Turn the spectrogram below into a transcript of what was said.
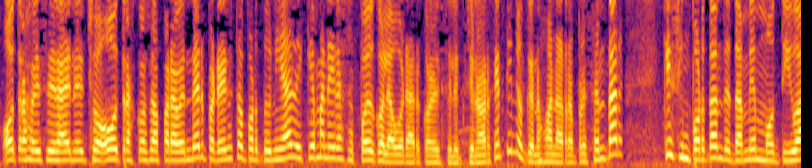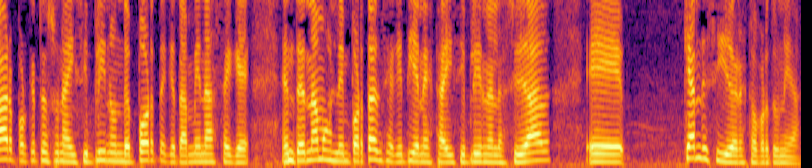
otras veces han hecho otras cosas para vender, pero en esta oportunidad, ¿de qué manera se puede colaborar con el seleccionado argentino que nos van a representar? Que es importante también motivar, porque esto es una disciplina, un deporte que también hace que entendamos la importancia que tiene esta disciplina en la ciudad. Eh, ¿Qué han decidido en esta oportunidad?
